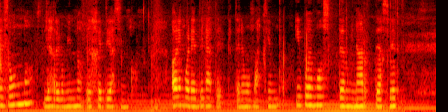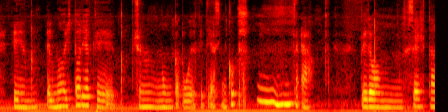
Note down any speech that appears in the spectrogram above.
en segundo les recomiendo el GTA V. Ahora en cuarentena tenemos más tiempo y podemos terminar de hacer em, el modo historia que yo nunca tuve el GTA V. Ah. Pero mm, sé que está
